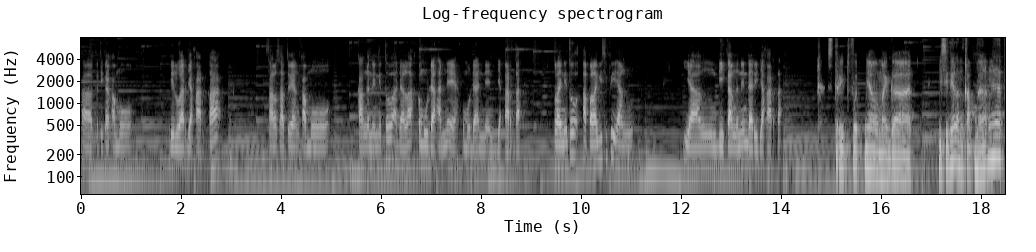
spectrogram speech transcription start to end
Uh, ketika kamu di luar Jakarta, salah satu yang kamu kangenin itu adalah kemudahannya ya, kemudahannya di Jakarta. Selain itu, apalagi sih Vi yang yang dikangenin dari Jakarta? Street foodnya, oh my god, di sini lengkap banget.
